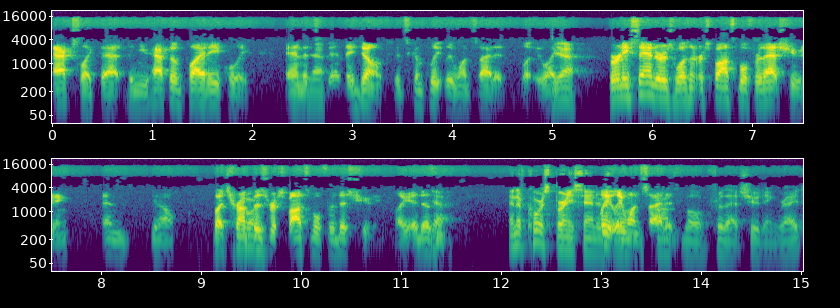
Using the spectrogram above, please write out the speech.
acts like that, then you have to apply it equally. And, it's, Yeah. and they don't. It's completely one sided. Like yeah. Bernie Sanders wasn't responsible for that shooting, and you know, but Trump is responsible for this shooting. Like it doesn't. Yeah. And of course, Bernie Sanders Completely was one-sided. responsible for that shooting, right?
